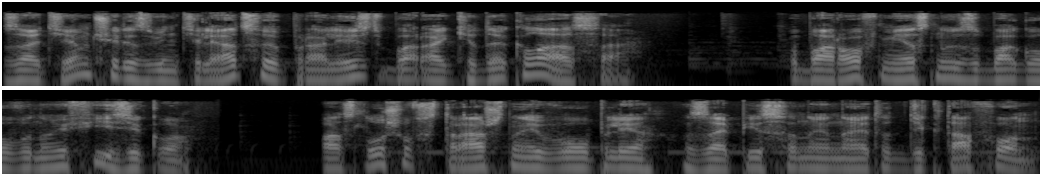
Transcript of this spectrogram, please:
Затем через вентиляцию пролезть в бараки Д-класса, поборов местную забагованную физику послушав страшные вопли, записанные на этот диктофон.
